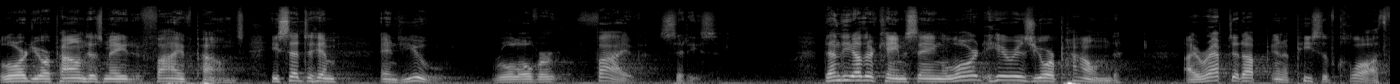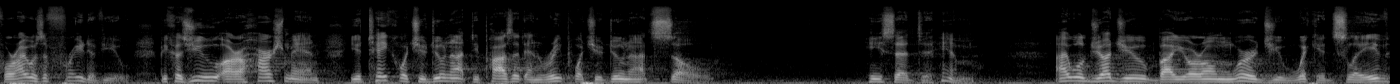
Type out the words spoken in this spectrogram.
Lord, your pound has made five pounds. He said to him, And you rule over five cities. Then the other came, saying, Lord, here is your pound. I wrapped it up in a piece of cloth, for I was afraid of you, because you are a harsh man. You take what you do not deposit and reap what you do not sow. He said to him, I will judge you by your own words, you wicked slave.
